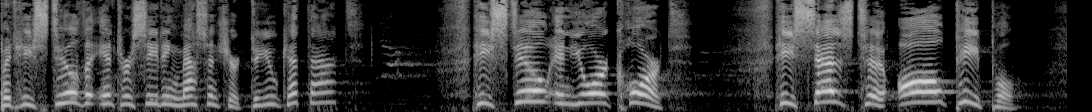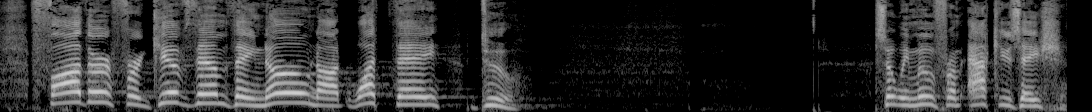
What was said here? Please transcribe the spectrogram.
But he's still the interceding messenger. Do you get that? He's still in your court. He says to all people, Father, forgive them. They know not what they do. So we move from accusation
